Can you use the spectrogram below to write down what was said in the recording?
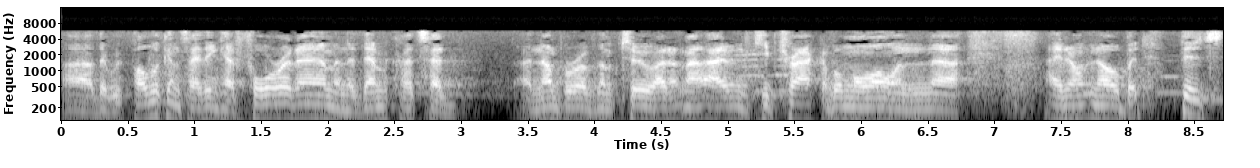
uh, the Republicans, I think, had four of them, and the Democrats had a number of them too. I don't know. I didn't keep track of them all, and uh, I don't know. But there's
